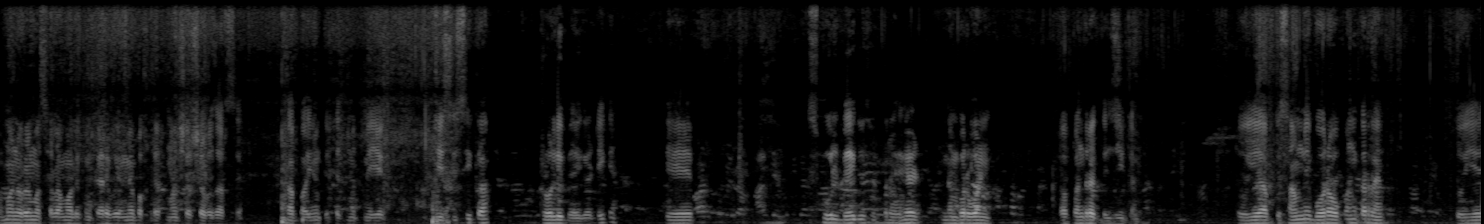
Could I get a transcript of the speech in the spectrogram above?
रहमान अल्लाम प्यारे भाई। मैं बख्त रहमान शरशा बाज़ार से। आप भाइयों की खिदमत में एक जीसीसी का ट्रॉली बैग है, ठीक है? ये स्कूल बैग है, नंबर वन और पंद्रह के जी का। तो ये आपके सामने बोरा ओपन कर रहे हैं। तो ये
